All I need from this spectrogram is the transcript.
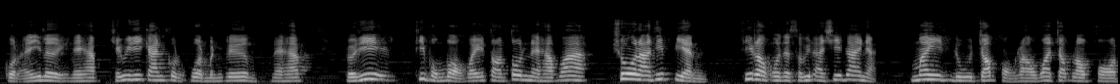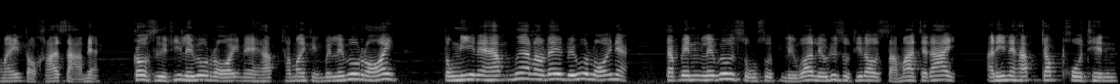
กดอันนี้เลยนะครับ ใช้วิธีการกดขวดเหมือนเดิมนะครับ โดยที่ที่ผมบอกไว้ตอนต้นนะครับว่าช่วงเวลาที่เปลี่ยนที่เราควรจะสวิตช์อาชีพได้เนี่ย ไม่ดูจ็อบของเราว่าจ็อบเราพอไหมต่อคลาสสามเนี่ยก็คือที่เลเวลร้อยนะครับทำไมถึงเป็นเลเวลร้อยตรงนี้นะครับ เมื่อเราได้เลเวลร้อยเนี่ยจะเป็นเลเวลสูงสุด หรือว่าเร็วที่สุดที่เราสามารถจะได้ อันนี้นะครับ job potent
